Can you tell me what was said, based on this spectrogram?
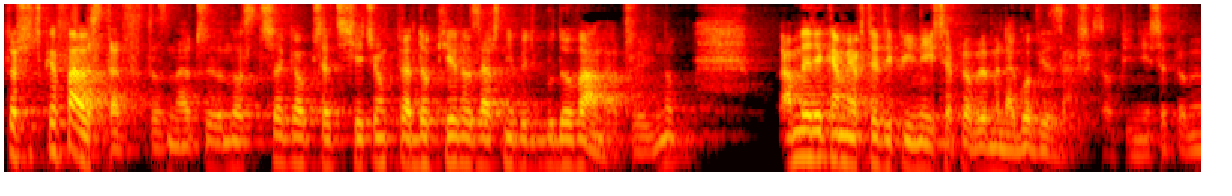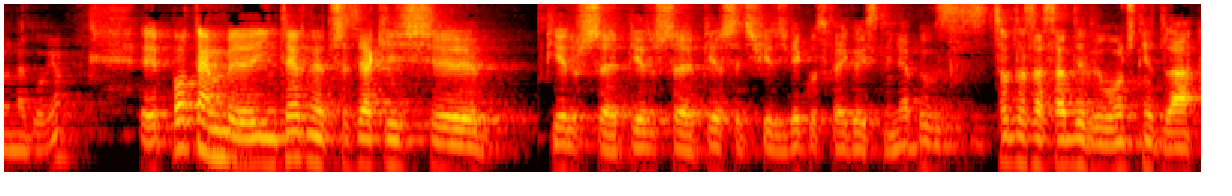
troszeczkę falstart. To znaczy on ostrzegał przed siecią, która dopiero zacznie być budowana. Czyli no, Ameryka miała wtedy pilniejsze problemy na głowie, zawsze są pilniejsze problemy na głowie. E, potem internet przez jakieś pierwsze, pierwsze, pierwsze ćwierć wieku swojego istnienia był co do zasady wyłącznie dla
